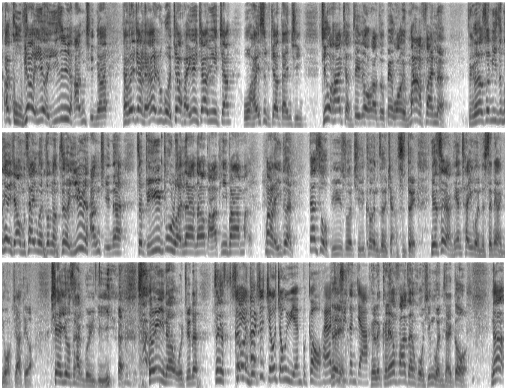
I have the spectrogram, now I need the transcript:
啊，股票也有一日行情啊。坦白讲，两岸如果叫牌越叫越僵，我还是比较担心。结果他讲这段话之后，被网友骂翻了，整个人说你怎么可以讲我们蔡英文总统只有一日行情呢？这比喻不伦啊，然后把他噼啪骂骂了一顿。但是我必须说，其实柯文哲讲的是对，因为这两天蔡英文的声量已经往下掉，现在又是韩国瑜第一，所以呢，我觉得这个所以二十九种语言不够，还要继续增加，可能可能要发展火星文才够。那。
